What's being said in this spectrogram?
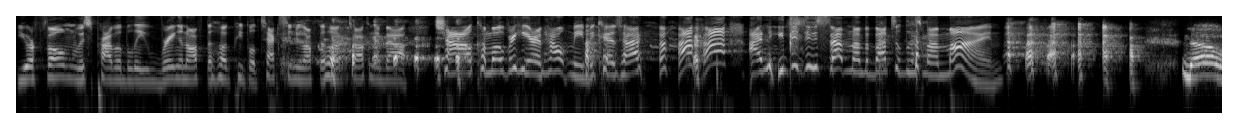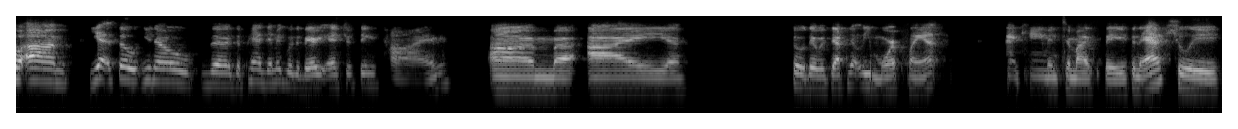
your phone was probably ringing off the hook people texting you off the hook talking about child come over here and help me because i i need to do something. I'm about to lose my mind. No um yeah so you know the the pandemic was a very interesting time. Um i so there was definitely more plants that came into my space. And actually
